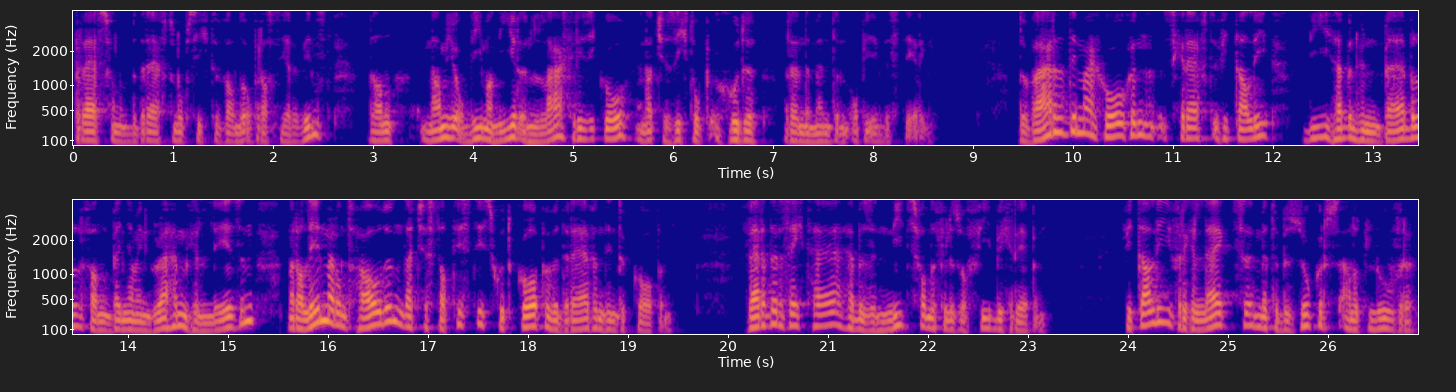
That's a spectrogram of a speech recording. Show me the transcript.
prijs van het bedrijf ten opzichte van de operationele winst, dan nam je op die manier een laag risico en had je zicht op goede rendementen op je investering. De waardedemagogen, schrijft Vitali, die hebben hun Bijbel van Benjamin Graham gelezen, maar alleen maar onthouden dat je statistisch goedkope bedrijven dient te kopen. Verder, zegt hij, hebben ze niets van de filosofie begrepen. Vitali vergelijkt ze met de bezoekers aan het Louvre,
